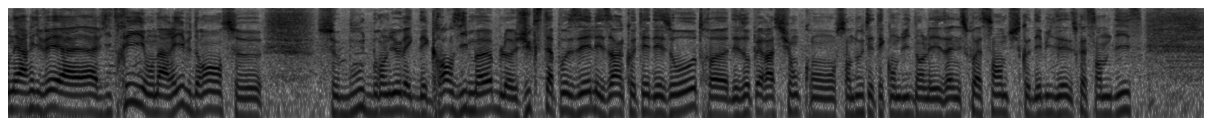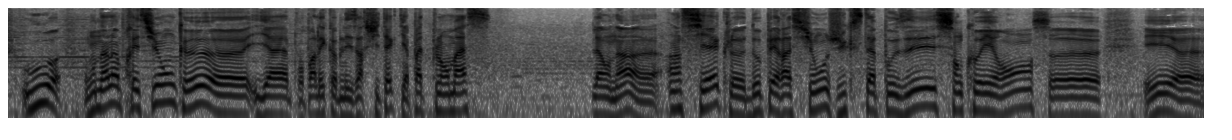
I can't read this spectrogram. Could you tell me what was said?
On est arrivé à Vitry, on arrive dans ce, bout de banlieue avec des grands immeubles juxtaposés les uns à côté des autres, euh, des opérations qui ont sans doute été conduites dans les années 60 jusqu'au début des années 70 où on a l'impression que, euh, pour parler comme les architectes, il n'y a pas de plan masse. Là, on a euh, un siècle d'opérations juxtaposées, sans cohérence. Et euh,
